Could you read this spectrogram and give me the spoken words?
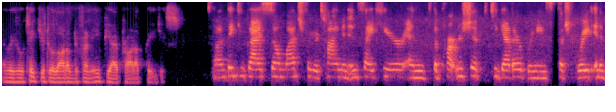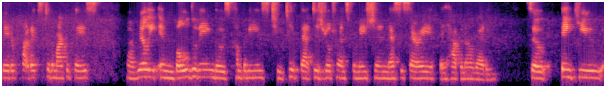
And we will take you to a lot of different API product pages. Um, thank you guys so much for your time and insight here and the partnership together, bringing such great innovative products to the marketplace, uh, really emboldening those companies to take that digital transformation necessary if they haven't already. So thank you,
